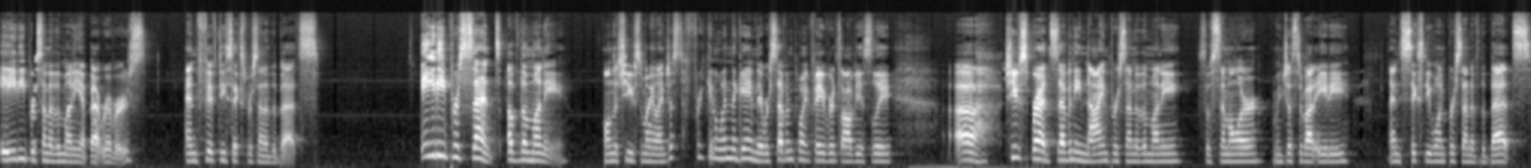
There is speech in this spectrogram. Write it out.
80% of the money at Bet Rivers and 56% of the bets. 80% of the money on the Chiefs money line just to freaking win the game. They were seven point favorites, obviously. Uh, Chiefs spread 79% of the money, so similar. I mean, just about 80, and 61% of the bets.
